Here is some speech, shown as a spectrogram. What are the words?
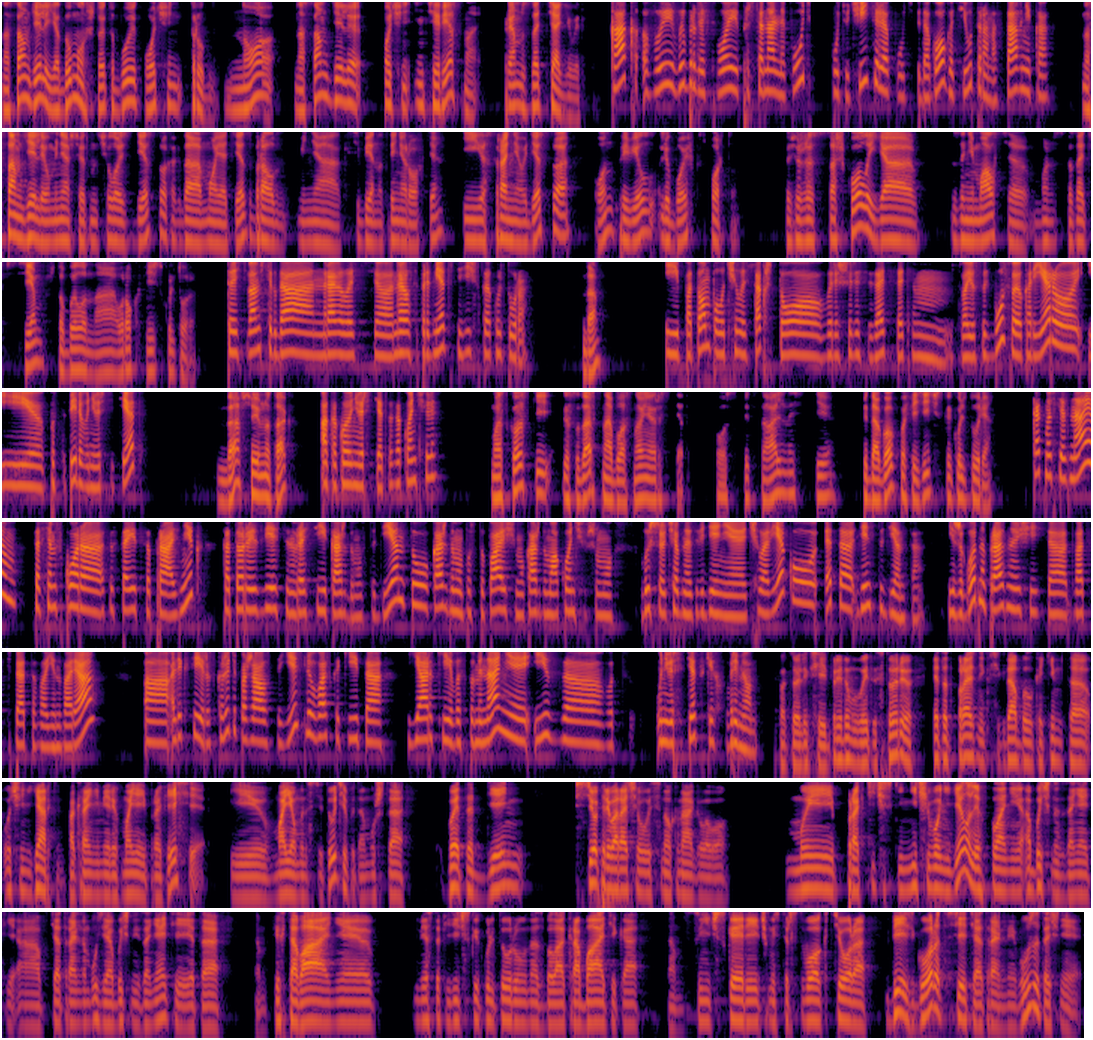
На самом деле я думал, что это будет очень трудно, но на самом деле очень интересно, прям затягивает. Как вы выбрали свой профессиональный путь, путь учителя, путь педагога, тьютера, наставника? На самом деле у меня все это началось с детства, когда мой отец брал меня к себе на тренировки, и с раннего детства он привил любовь к спорту. То есть уже со школы я занимался, можно сказать, всем, что было на уроках физической культуры. То есть вам всегда нравилось, э, нравился предмет физическая культура? Да. И потом получилось так, что вы решили связать с этим свою судьбу, свою карьеру и поступили в университет. Да, все именно так. А какой университет вы закончили? Московский государственный областной университет. По специальности педагог по физической культуре. Как мы все знаем, совсем скоро состоится праздник, который известен в России каждому студенту, каждому поступающему, каждому окончившему высшее учебное заведение человеку. Это День студента, ежегодно празднующийся 25 января. А, Алексей, расскажите, пожалуйста, есть ли у вас какие-то яркие воспоминания из а, вот, университетских времен? Пока Алексей придумывает историю, этот праздник всегда был каким-то очень ярким, по крайней мере, в моей профессии и в моем институте, потому что в этот день все переворачивалось с ног на голову. Мы практически ничего не делали в плане обычных занятий, а в театральном вузе обычные занятия — это там, фехтование, вместо физической культуры у нас была акробатика, там, сценическая речь, мастерство актера — весь город, все театральные вузы, точнее,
